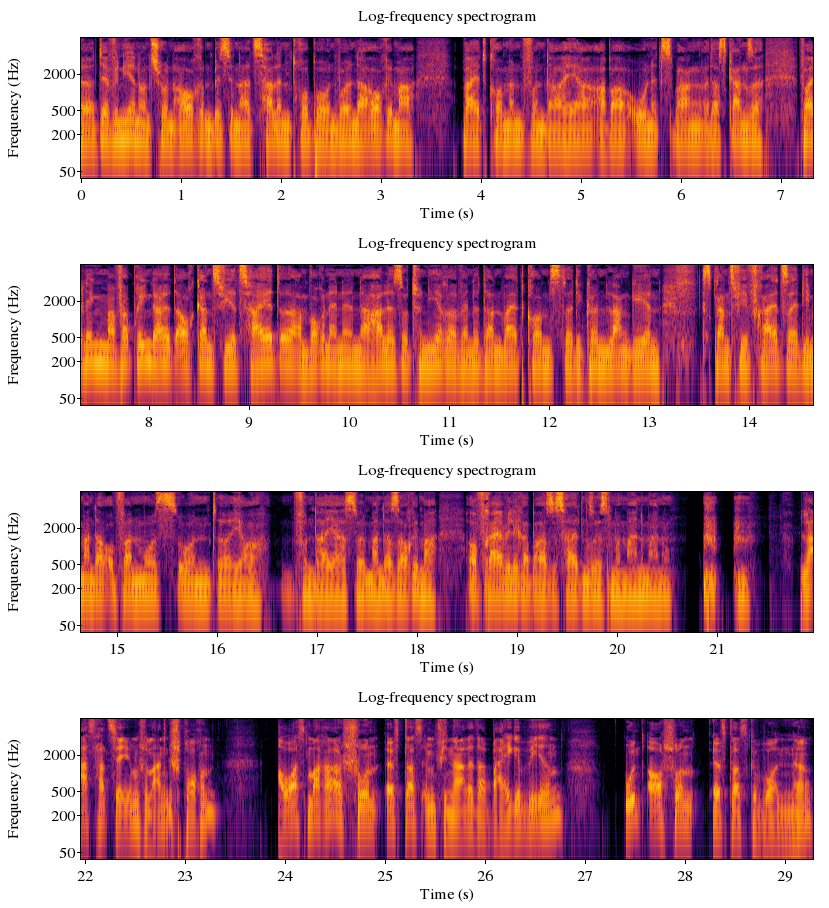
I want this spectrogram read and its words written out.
äh, definieren uns schon auch ein bisschen als Hallentruppe und wollen da auch immer weit kommen. Von daher, aber ohne Zwang das Ganze. Vor allen Dingen, man verbringt halt auch ganz viel Zeit äh, am Wochenende in der Halle, so Turniere, wenn du dann weit kommst, äh, die können lang gehen. ist ganz viel Freizeit, die man da opfern muss. Und äh, ja, von daher sollte man das auch immer auf freiwilliger Basis halten, so ist mal meine Meinung. Lars hat es ja eben schon angesprochen. Auersmacher schon öfters im Finale dabei gewesen und auch schon öfters gewonnen. Ne?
